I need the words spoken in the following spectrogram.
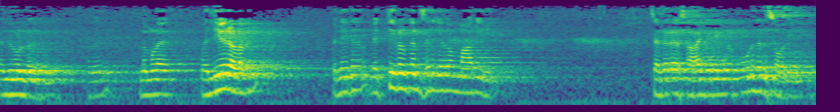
എന്തുകൊണ്ട്? അത് നമ്മളെ വലിയൊരളവിൽ പിന്നെ ഇത് വ്യക്തികൾക്കനുസരിച്ച് ചിലവ് മാറിയിരിക്കും. ചിലരെ സാഹചര്യങ്ങൾ കൂടുതൽ സ്വാധീനിക്കും.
